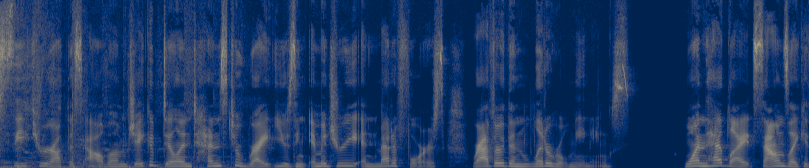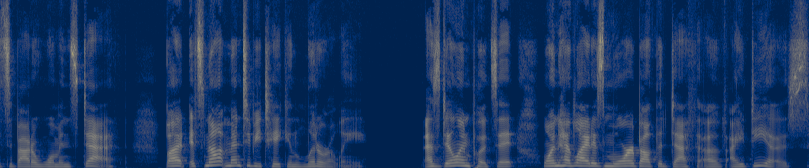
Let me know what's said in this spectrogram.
See throughout this album, Jakob Dylan tends to write using imagery and metaphors rather than literal meanings. One Headlight sounds like it's about a woman's death, but it's not meant to be taken literally. As Dylan puts it, One Headlight is more about the death of ideas.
